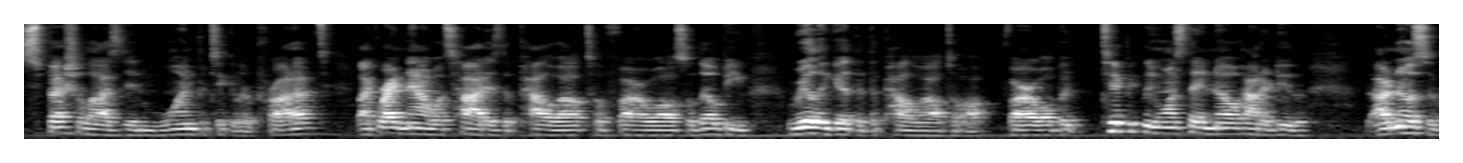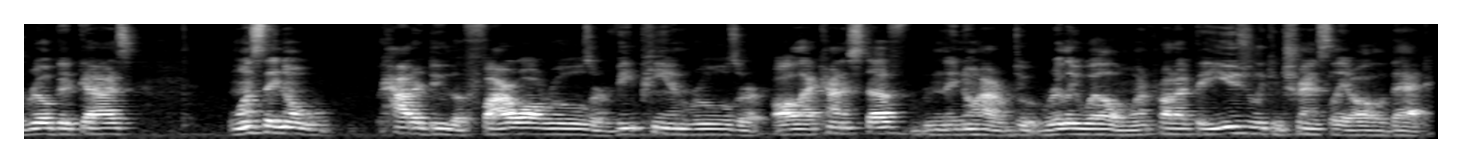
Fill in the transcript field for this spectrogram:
specialized in one particular product. Like right now, what's hot is the Palo Alto firewall, so they'll be really good at the Palo Alto firewall. But typically, once they know how to do the, I notice the real good guys, once they know how to do the firewall rules or VPN rules or all that kind of stuff, and they know how to do it really well on one product, they usually can translate all of that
